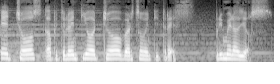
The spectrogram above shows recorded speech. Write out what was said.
Hechos capítulo 28, verso 23. Primero Dios.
